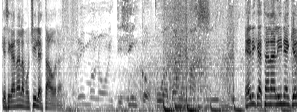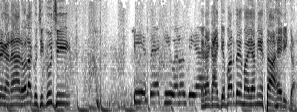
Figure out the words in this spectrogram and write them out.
que se gana la mochila a esta hora. ritmo 95, cubatón y más. Erika está en la línea y quiere ganar. Hola, Cuchicuchi. Sí, estoy aquí, buenos días. Ven acá, ¿en qué parte de Miami estás, Erika?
